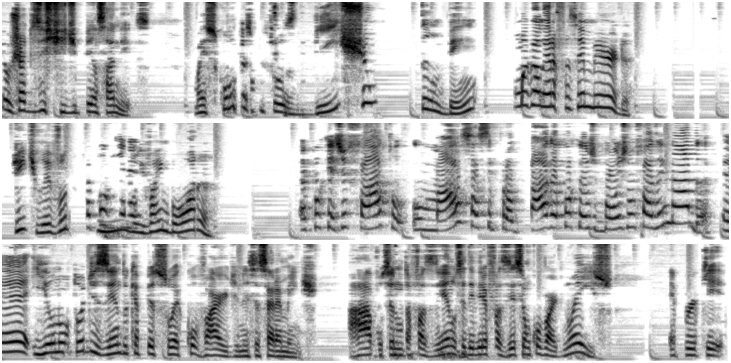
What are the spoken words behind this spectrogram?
eu já desisti de pensar neles. Mas como que as pessoas deixam também uma galera fazer merda? Gente, levanta é e vai embora. É porque, de fato, o mal só se propaga porque os bons não fazem nada. É, e eu não tô dizendo que a pessoa é covarde necessariamente. Ah, você não tá fazendo, você deveria fazer, você é um covarde. Não é isso. É porque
